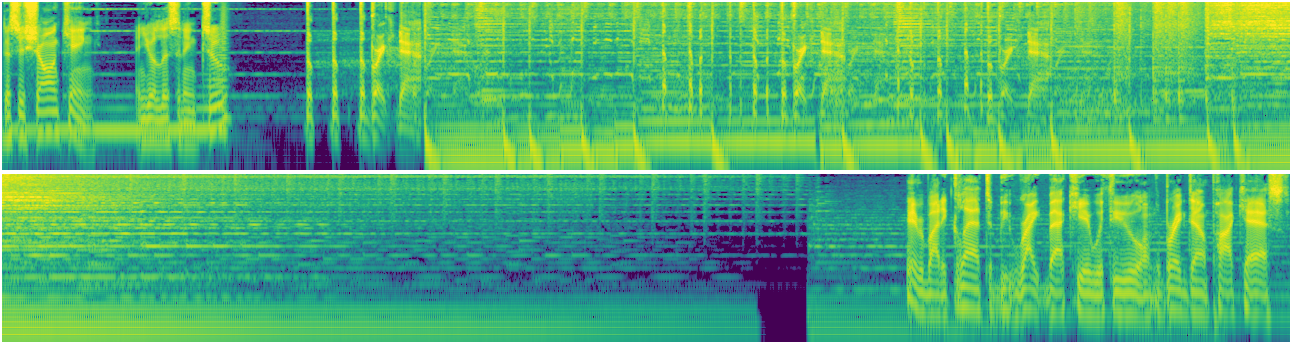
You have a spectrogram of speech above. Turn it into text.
This is Shaun King, and you're listening to The, the, the Breakdown. The, the, the, the Breakdown. The, the, the Breakdown. Hey, everybody, glad to be right back here with you on the Breakdown Podcast.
